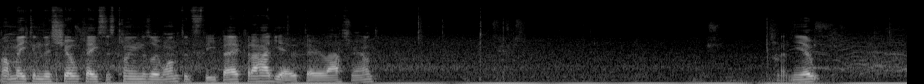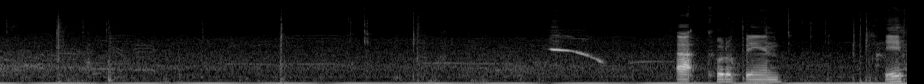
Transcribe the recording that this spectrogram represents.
Not making this showcase as clean as I wanted, Steve. Could have had you out there last round. Let me out. that could have been it.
